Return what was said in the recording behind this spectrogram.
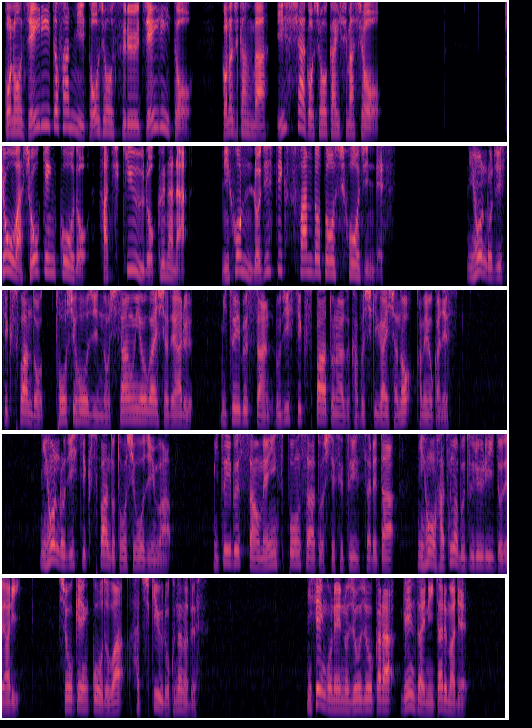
この J リートファンに登場する J リートをこの時間は一社ご紹介しましょう。今日は証券コード8967日本ロジスティクスファンド投資法人です。日本ロジスティクスファンド投資法人の資産運用会社である三井物産ロジスティクスパートナーズ株式会社の亀岡です。日本ロジスティクスファンド投資法人は三井物産をメインスポンサーとして設立された日本初の物流リートであり証券コードは8967です。2005年の上場から現在に至るまで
